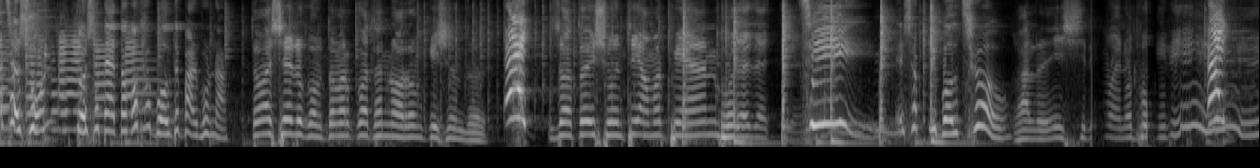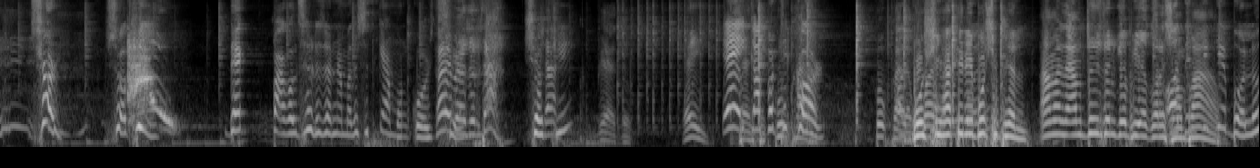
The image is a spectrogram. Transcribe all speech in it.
আচ্ছা শোন তোর সাথে এত কথা বলতে পারব না। তোমার সেরকম তোমার কথা নরম কি সুন্দর। যতই শুনছি আমার প্যান ভরে যাচ্ছে। ছি এসব কি বলছো? ভালো ইসরি ময়না ফকিরি! শোন সখী দেখ পাগল ছেড়ে জানে আমাদের সাথে কেমন করছে। সখী? এই কাপড় ঠিক কর। বসি হাতে নিয়ে বসে ফেল। আমার আমি দুইজনকে বিয়ে করা সম্ভব ওদেরকে বলো।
